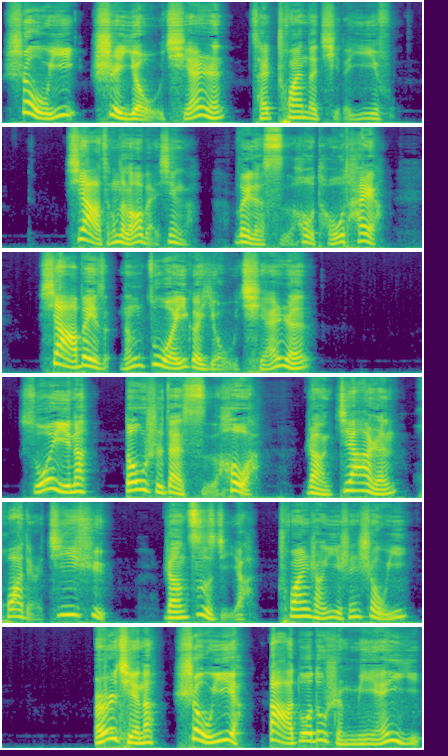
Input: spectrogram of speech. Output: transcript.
寿衣是有钱人才穿得起的衣服，下层的老百姓啊，为了死后投胎啊，下辈子能做一个有钱人，所以呢，都是在死后啊，让家人花点积蓄，让自己呀。穿上一身寿衣，而且呢，寿衣啊大多都是棉衣，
